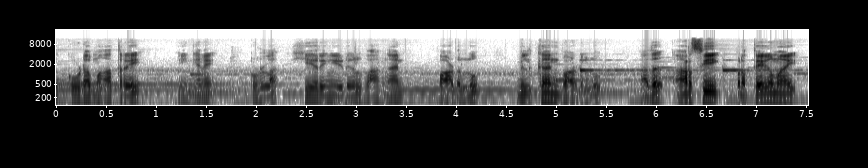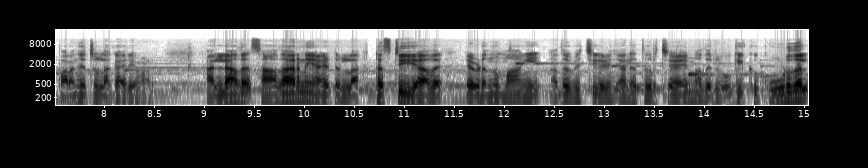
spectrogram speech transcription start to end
കൂടെ മാത്രമേ ഇങ്ങനെ ഉള്ള ഹിയറിംഗ് എയ്ഡുകൾ വാങ്ങാൻ പാടുള്ളൂ വിൽക്കാൻ പാടുള്ളൂ. അത് ആർ സി ഐ പ്രത്യേകമായി പറഞ്ഞിട്ടുള്ള കാര്യമാണ്. അല്ലാതെ സാധാരണയായിട്ടുള്ള ടെസ്റ്റ് ചെയ്യാതെ എവിടെ നിന്നും വാങ്ങി അത് വെച്ച് കഴിഞ്ഞാൽ തീർച്ചയായും അത് രോഗിക്ക് കൂടുതൽ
